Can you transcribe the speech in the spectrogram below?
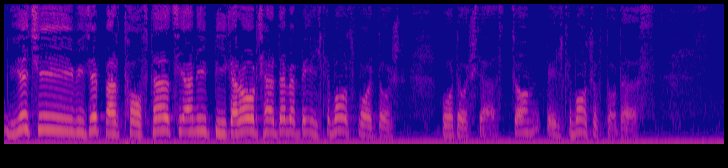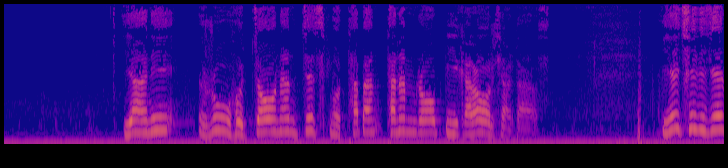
یکی ویژه برتافته است یعنی بیقرار کرده و به التماس واداشت واداشته است. جان به التماس افتاده است. یعنی روح و جانم جسم و تنم را بیقرار کرده است. یه چی دیگه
